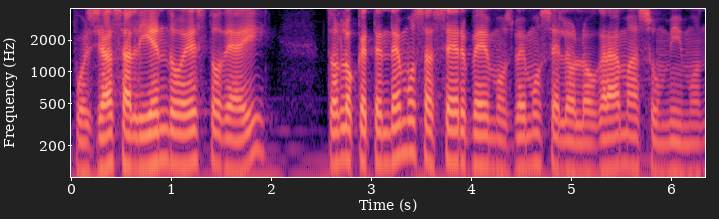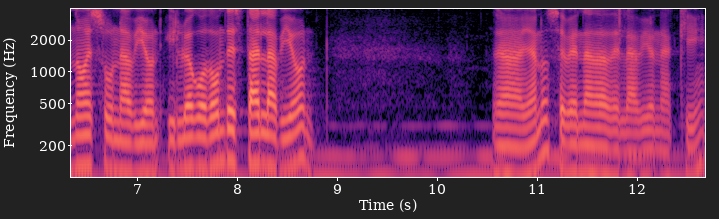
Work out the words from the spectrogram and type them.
pues ya saliendo esto de ahí. Entonces lo que tendemos a hacer, vemos, vemos el holograma, asumimos, no es un avión. Y luego, ¿dónde está el avión? Ya, ya no se ve nada del avión aquí.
